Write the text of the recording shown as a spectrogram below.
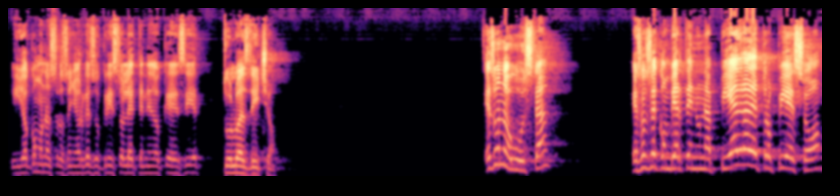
Y yo como nuestro Señor Jesucristo le he tenido que decir, tú lo has dicho. Eso no gusta. Eso se convierte en una piedra de tropiezo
